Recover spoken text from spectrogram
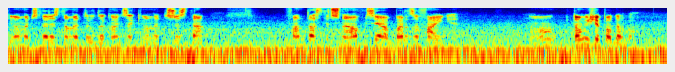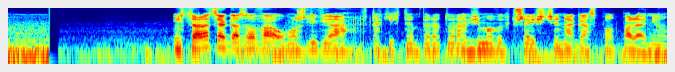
kilometr 400 metrów do końca, kilometr 300, fantastyczna opcja, bardzo fajnie, no to mi się podoba. Instalacja gazowa umożliwia w takich temperaturach zimowych przejście na gaz po odpaleniu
